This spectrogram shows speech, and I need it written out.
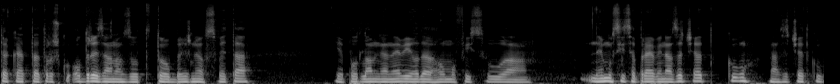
Taká tá trošku odrezanosť od toho bežného sveta je podľa mňa nevýhoda home office a nemusí sa prejaviť na začiatku. Na začiatku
